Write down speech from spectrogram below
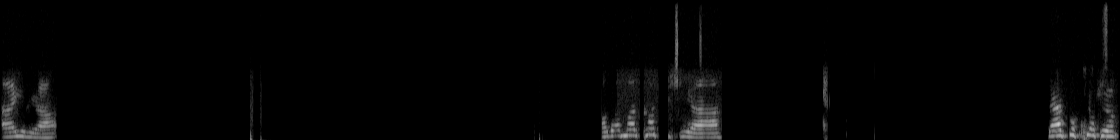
Hayır ya. Adamlar kaç kişi ya? Ben çok yapıyorum.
